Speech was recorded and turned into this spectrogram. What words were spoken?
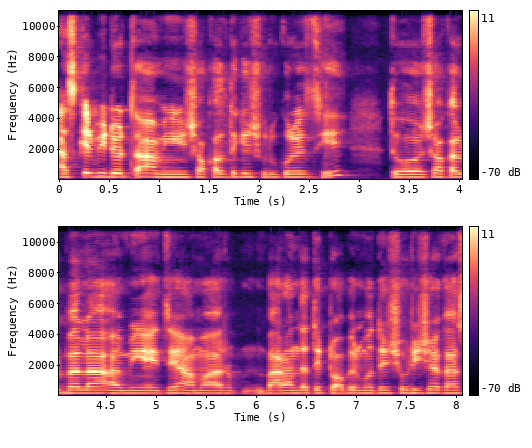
আজকের ভিডিওটা আমি সকাল থেকে শুরু করেছি। তো সকালবেলা আমি এই যে আমার বারান্দাতে টবের মধ্যে সরিষা গাছ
